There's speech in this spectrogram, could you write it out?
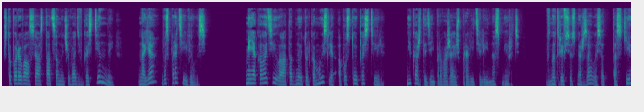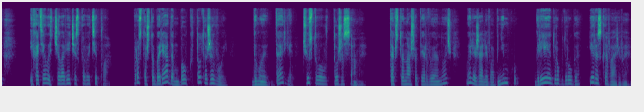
что порывался остаться ночевать в гостиной, но я воспротивилась. Меня колотило от одной только мысли о пустой постели. Не каждый день провожаешь правителей на смерть. Внутри все смерзалось от тоски и хотелось человеческого тепла. Просто чтобы рядом был кто-то живой. Думаю, Дарья чувствовал то же самое. Так что нашу первую ночь мы лежали в обнимку, грея друг друга и разговаривая.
